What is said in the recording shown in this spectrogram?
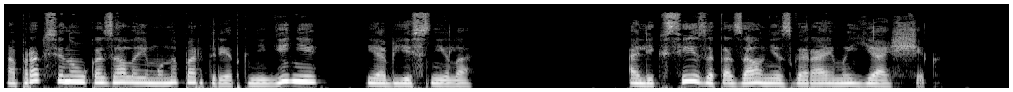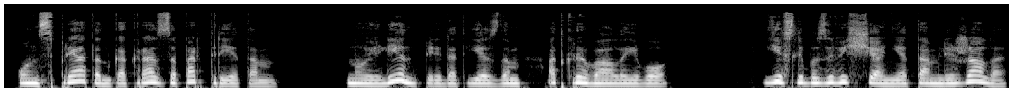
Апраксина указала ему на портрет княгини и объяснила. Алексей заказал несгораемый ящик. Он спрятан как раз за портретом, но Елен перед отъездом открывала его. Если бы завещание там лежало,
